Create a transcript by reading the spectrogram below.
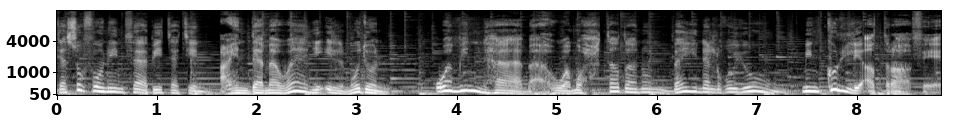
كسفن ثابتة عند موانئ المدن ومنها ما هو محتضن بين الغيوم من كل أطرافه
